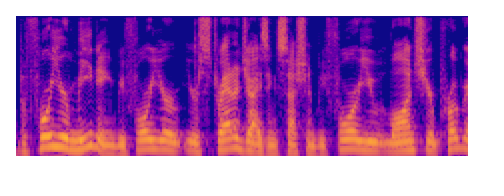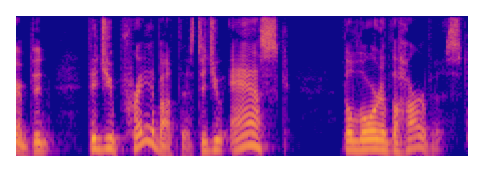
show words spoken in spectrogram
Before your meeting before your your strategizing session before you launch your program did did you pray about this? Did you ask the lord of the harvest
